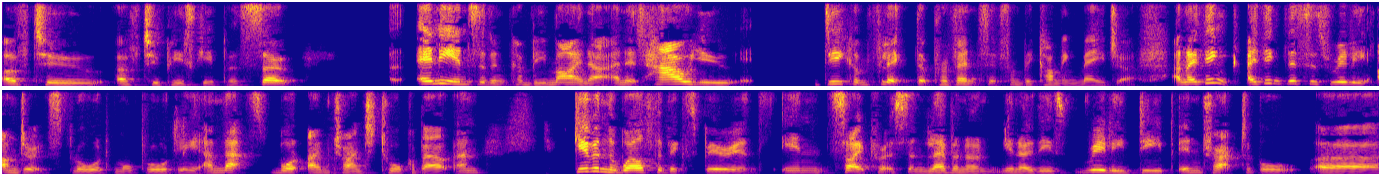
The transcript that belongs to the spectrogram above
of two of two peacekeepers. So any incident can be minor and it's how you deconflict that prevents it from becoming major. And i think i think this is really underexplored more broadly and that's what i'm trying to talk about. And given the wealth of experience in cyprus and lebanon you know these really deep intractable uh,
